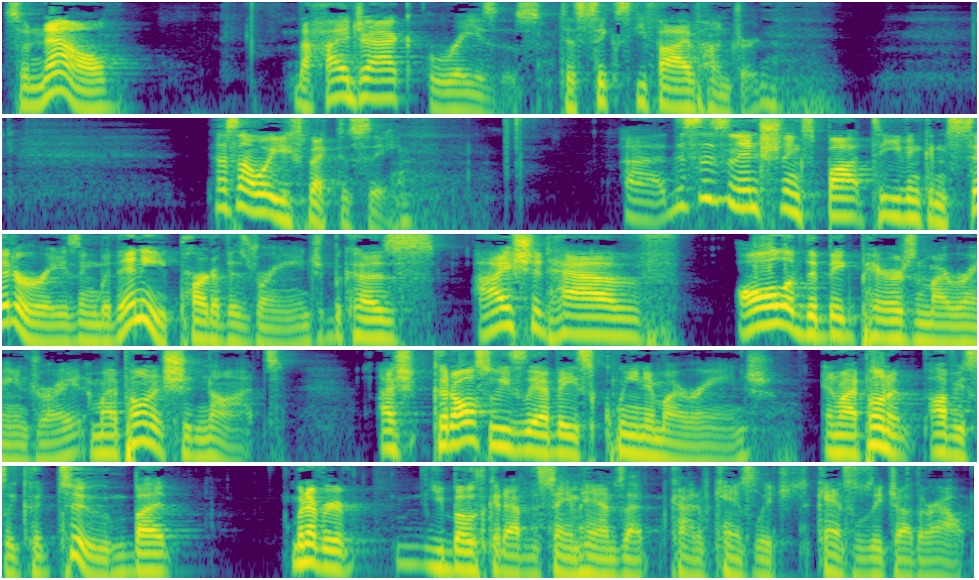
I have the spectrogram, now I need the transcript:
So now the hijack raises to 6,500. That's not what you expect to see. Uh, this is an interesting spot to even consider raising with any part of his range because I should have all of the big pairs in my range, right? And my opponent should not. I sh- could also easily have ace queen in my range, and my opponent obviously could too. But whenever you both could have the same hands, that kind of each, cancels each other out.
